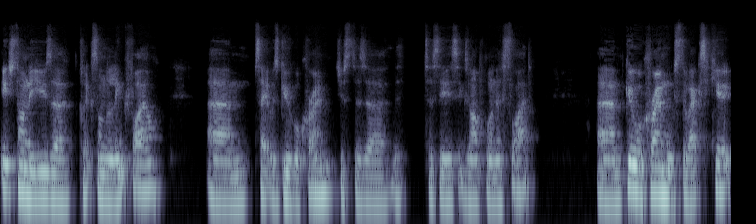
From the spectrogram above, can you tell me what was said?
each time the user clicks on the link file, um, say it was Google Chrome, just as a, to see this example on this slide, um, Google Chrome will still execute,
